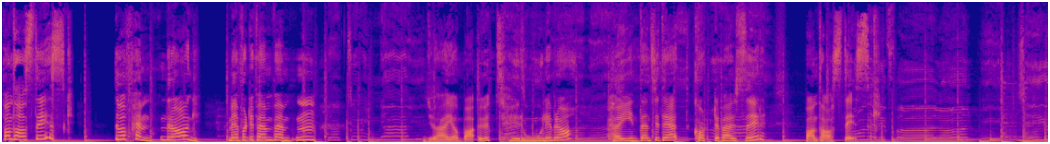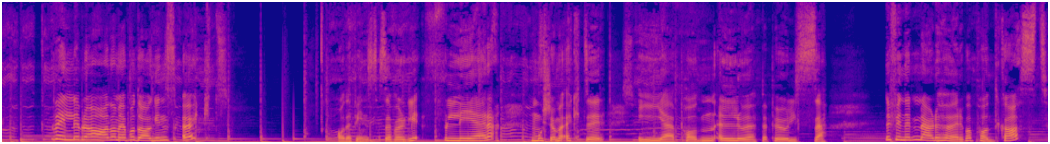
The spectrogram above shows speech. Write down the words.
Fantastisk! Det var 15 drag med 45-15. Du har jobba utrolig bra. Høy intensitet, korte pauser. Fantastisk. Veldig bra å ha deg med på dagens økt. Og det fins selvfølgelig flere morsomme økter i podden Løpepuls. Du finner den der du hører på podkast.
